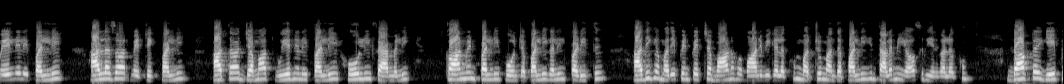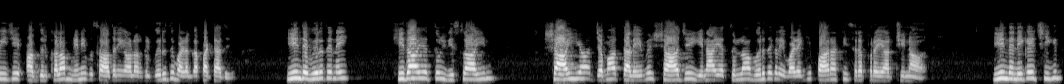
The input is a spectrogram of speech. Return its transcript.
மேல்நிலைப் பள்ளி அல்லசார் மெட்ரிக் பள்ளி அத்தா ஜமாத் உயர்நிலைப் பள்ளி ஹோலி ஃபேமிலி கான்வென்ட் பள்ளி போன்ற பள்ளிகளில் படித்து அதிக மதிப்பெண் பெற்ற மாணவ மாணவிகளுக்கும் மற்றும் அந்த பள்ளியின் தலைமை ஆசிரியர்களுக்கும் டாக்டர் ஏபிஜே அப்துல் கலாம் நினைவு சாதனையாளர்கள் விருது வழங்கப்பட்டது. இந்த விருதினை ஹிதாயத்துல் இஸ்லாயின் ஷாயியா ஜமாத் தலைவர் ஷாஜே இனாயத்துல்லா விருதுகளை வழங்கி பாராட்டி சிறப்புரையாற்றினார். இந்த நிகழ்ச்சியில்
